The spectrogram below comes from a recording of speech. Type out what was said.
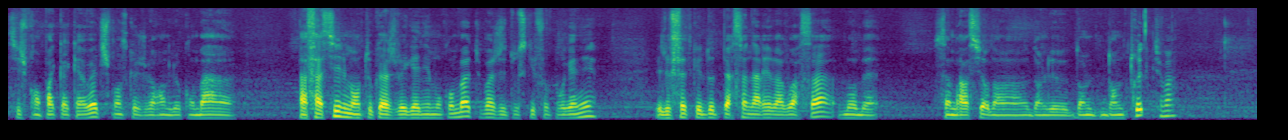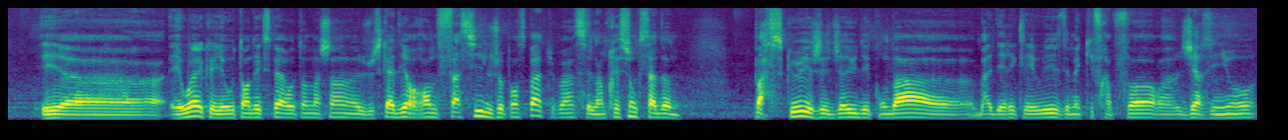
si je prends pas cacahuète, je pense que je vais rendre le combat pas facile, mais en tout cas, je vais gagner mon combat. Tu vois, j'ai tout ce qu'il faut pour gagner. Et le fait que d'autres personnes arrivent à voir ça, bon ben, ça me rassure dans, le, truc, tu vois. Et, euh, ouais, qu'il y ait autant d'experts, autant de machins, jusqu'à dire rendre facile, je pense pas, tu vois. C'est l'impression que ça donne. Parce que j'ai déjà eu des combats euh, bah, d'Eric Lewis, des mecs qui frappent fort, euh, Gersigno,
